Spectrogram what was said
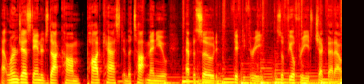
at learnjazzstandards.com, podcast in the top menu, episode 53. So feel free to check that out.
